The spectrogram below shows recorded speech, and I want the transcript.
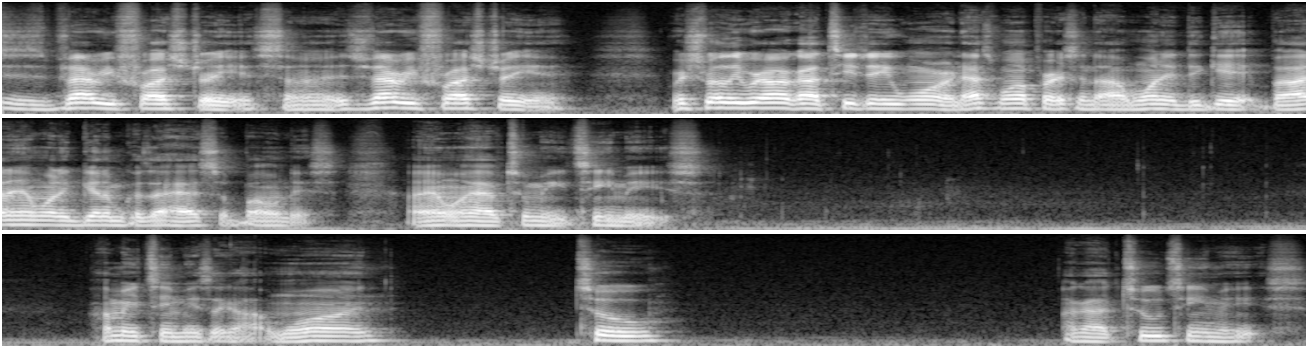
is very frustrating, son. It's very frustrating. Rich really real got TJ Warren. That's one person that I wanted to get, but I didn't want to get him because I had Sabonis. I didn't want to have too many teammates. How many teammates I got? One, two. I got two teammates.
